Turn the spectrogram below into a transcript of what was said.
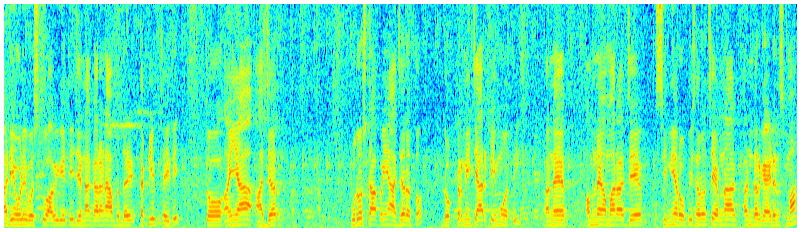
આડીઓળી વસ્તુ આવી ગઈ હતી, જેના કારણે આ બધી તકલીફ થઈ હતી. તો અહીંયા હાજર, પૂરો સ્ટાફ અહીંયા હાજર હતો. ડૉક્ટરની ચાર ટીમો હતી. અને અમને અમારા જે સિનિયર ઓફિસરો છે, એમના અંડર ગાઈડન્સમાં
